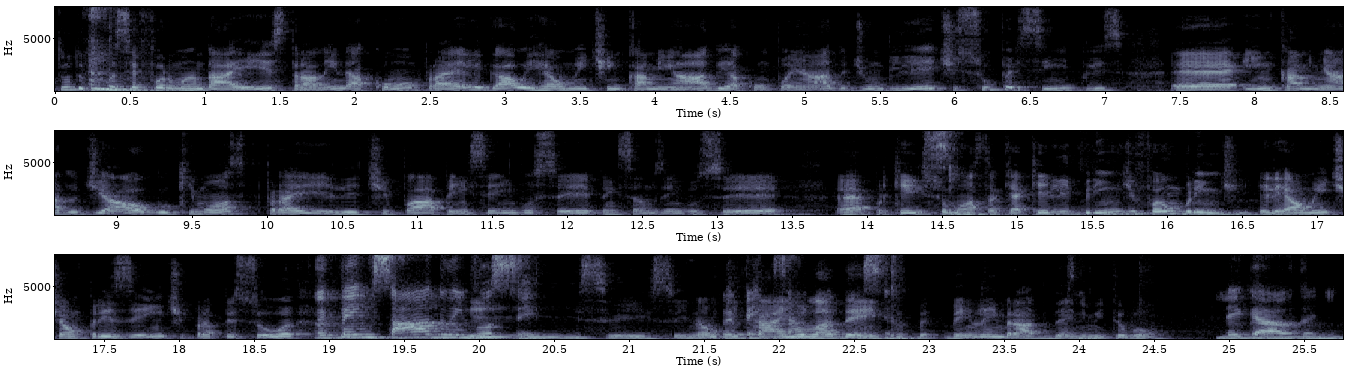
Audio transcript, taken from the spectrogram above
tudo que você for mandar extra, além da compra, é legal e realmente encaminhado e acompanhado de um bilhete super simples, é, encaminhado de algo que mostre para ele, tipo, ah, pensei em você, pensamos em você, é, porque isso Sim. mostra que aquele brinde foi um brinde. Ele realmente é um presente para a pessoa. Foi pensado em você. Isso, isso. E não foi que caiu lá dentro. Bem lembrado, Dani, muito bom. Legal, Dani.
